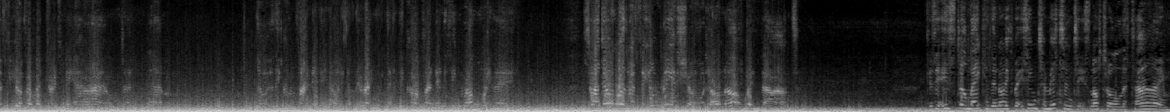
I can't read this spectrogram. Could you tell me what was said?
a few of them had driven it around and um, they, they, couldn't find any noise and they reckon that they can't find anything wrong with it. So I don't know whether I feel reassured or not with that. Because it is still making the noise, but it's intermittent, it's not all the time.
